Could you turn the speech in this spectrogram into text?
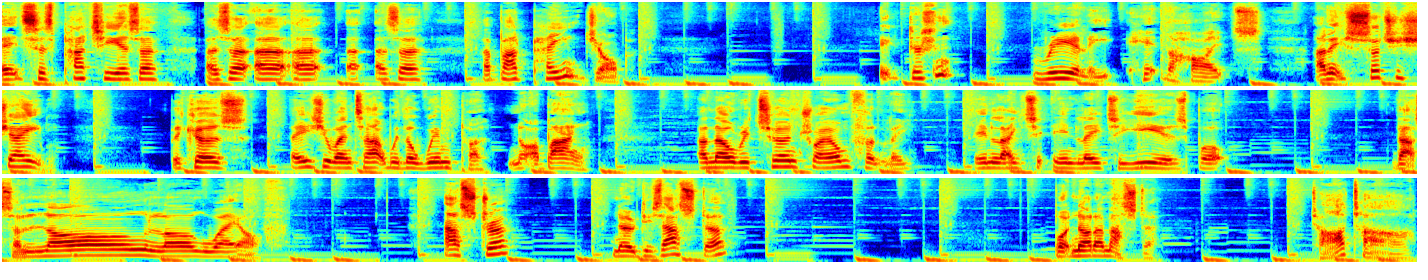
It's as patchy as a as a, a, a, a as a, a bad paint job. It doesn't really hit the heights, and it's such a shame because Asia went out with a whimper, not a bang, and they'll return triumphantly in later in later years, but that's a long, long way off. Astra, no disaster, but not a master. Ta ta.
